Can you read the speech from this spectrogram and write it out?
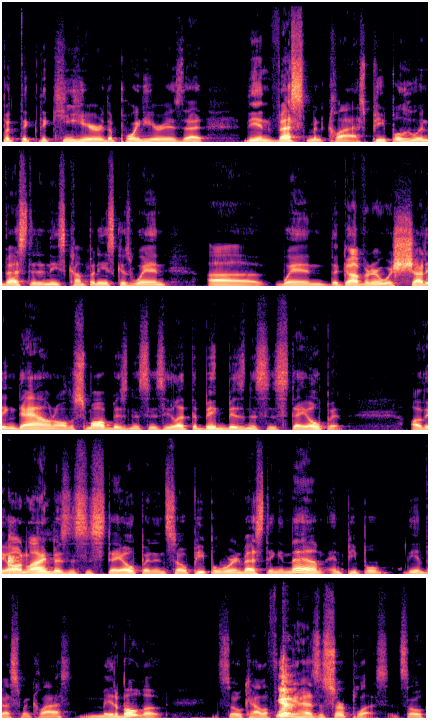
But the, the key here, the point here is that the investment class, people who invested in these companies, because when uh, when the governor was shutting down all the small businesses, he let the big businesses stay open, uh, the online businesses stay open, and so people were investing in them, and people, the investment class, made a boatload, and so California Yep. has a surplus, and so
